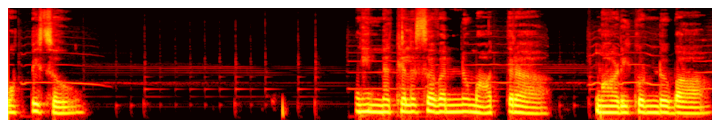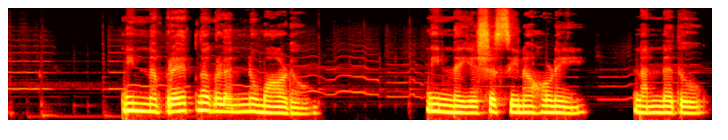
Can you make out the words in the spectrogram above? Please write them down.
ಒಪ್ಪಿಸು. ನಿನ್ನ ಕೆಲಸವನ್ನು ಮಾತ್ರ ಮಾಡಿಕೊಂಡು ಬಾ. ನಿನ್ನ ಪ್ರಯತ್ನಗಳನ್ನು ಮಾಡು. ನಿನ್ನ ಯಶಸ್ಸಿನ ಹೊಣೆ ನನ್ನದು.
